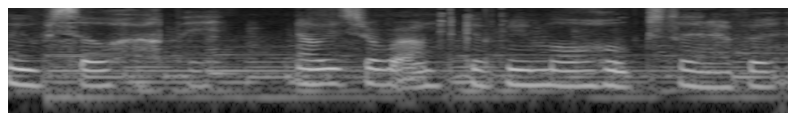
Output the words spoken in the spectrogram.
We were so happy. Now he's around to give me more hugs than ever.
